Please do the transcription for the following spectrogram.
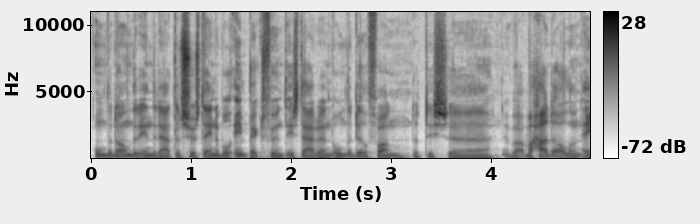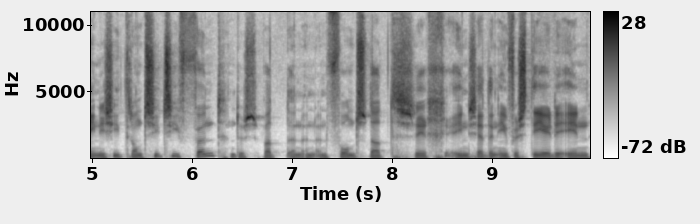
onder andere inderdaad het Sustainable Impact Fund is daar een onderdeel van. Dat is, uh, we hadden al een energietransitiefund. Dus wat een, een fonds dat zich inzet en investeerde in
